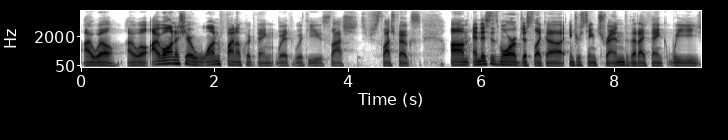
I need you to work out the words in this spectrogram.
I will. I will. I want to share one final quick thing with with you slash slash folks. Um, and this is more of just like a interesting trend that I think we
